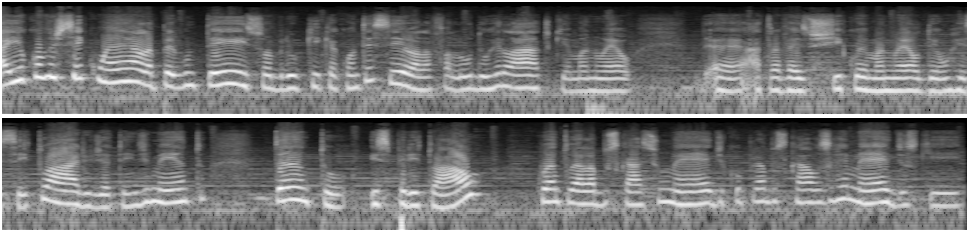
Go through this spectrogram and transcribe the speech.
aí eu conversei com ela, perguntei sobre o que, que aconteceu. Ela falou do relato que Emanuel, eh, através do Chico, Emanuel deu um receituário de atendimento, tanto espiritual, quanto ela buscasse um médico para buscar os remédios que,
